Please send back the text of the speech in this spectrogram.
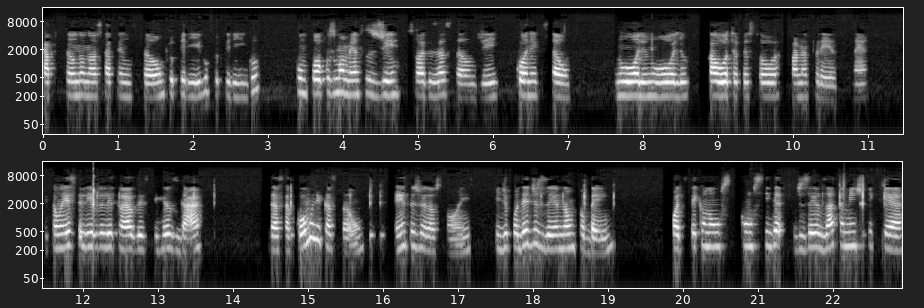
captando a nossa atenção para o perigo, para o perigo, com poucos momentos de suavização, de conexão no olho no olho com a outra pessoa, com a natureza, né? Então esse livro ele traz esse resgate dessa comunicação entre gerações e de poder dizer não estou bem. Pode ser que eu não consiga dizer exatamente o que, que é,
